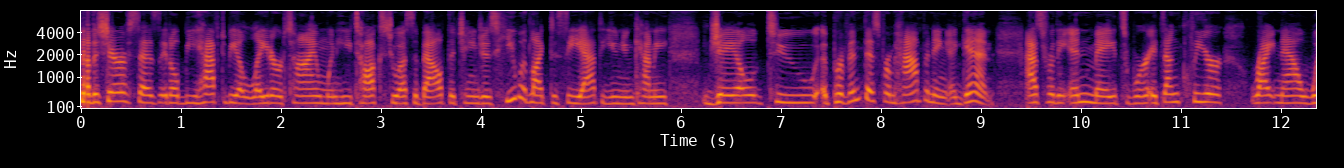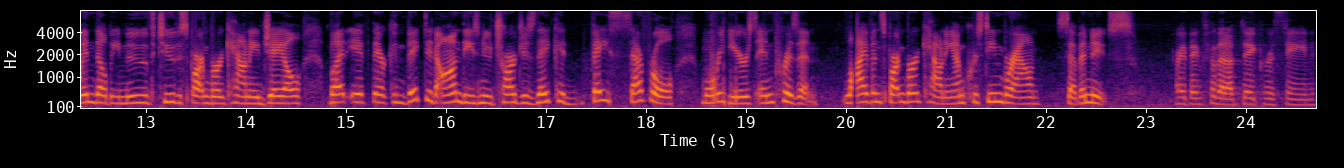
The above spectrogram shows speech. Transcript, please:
Now, the sheriff says it'll be have to be a later time when he talks to us about the changes he would like to see at the Union County Jail to prevent this from happening again. As for the inmates, where it's unclear right now when they'll be moved to the Spartanburg County Jail, but if they're convicted on these new charges, they could face several more years in prison. Live in Spartanburg County, I'm Christine Brown, 7 News. All right, thanks for that update, Christine.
